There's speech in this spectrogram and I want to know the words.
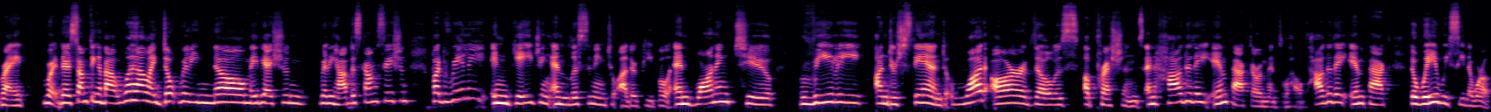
right? Right. There's something about, well, I don't really know. Maybe I shouldn't really have this conversation, but really engaging and listening to other people and wanting to really understand what are those oppressions and how do they impact our mental health? How do they impact the way we see the world?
